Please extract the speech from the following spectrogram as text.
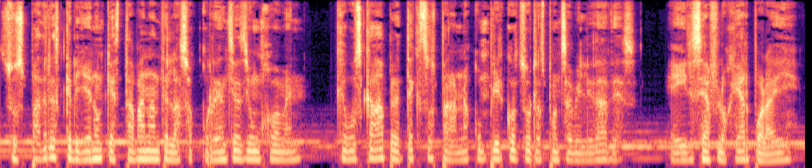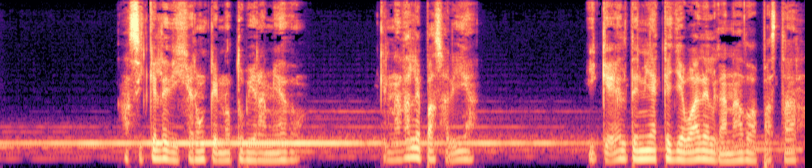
Sus padres creyeron que estaban ante las ocurrencias de un joven que buscaba pretextos para no cumplir con sus responsabilidades e irse a flojear por ahí. Así que le dijeron que no tuviera miedo, que nada le pasaría y que él tenía que llevar el ganado a pastar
